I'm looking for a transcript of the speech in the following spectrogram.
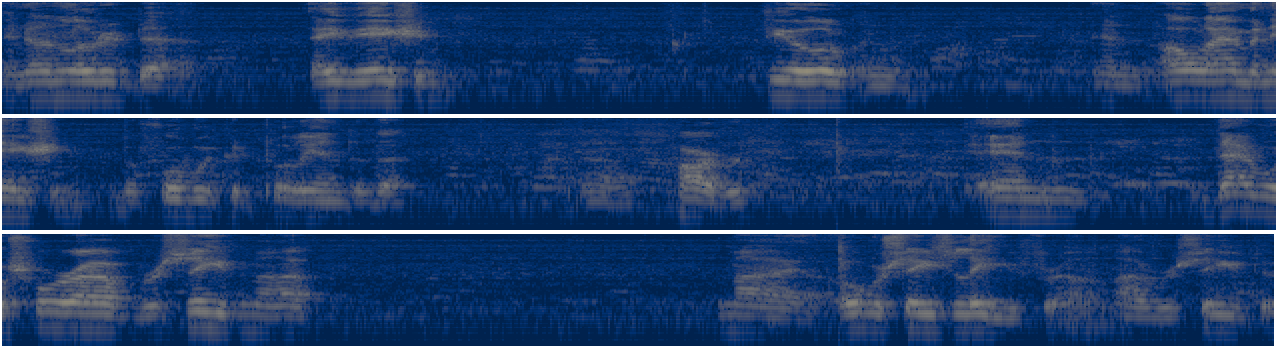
and unloaded uh, aviation fuel and, and all ammunition before we could pull into the uh, harbor. And that was where I received my my overseas leave from. I received a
